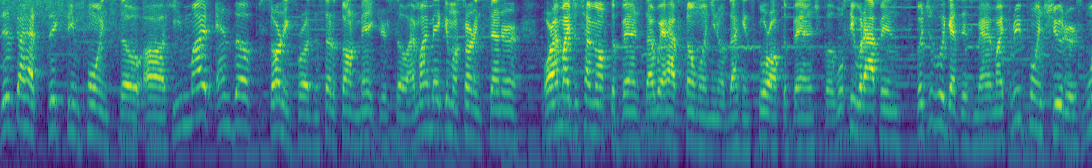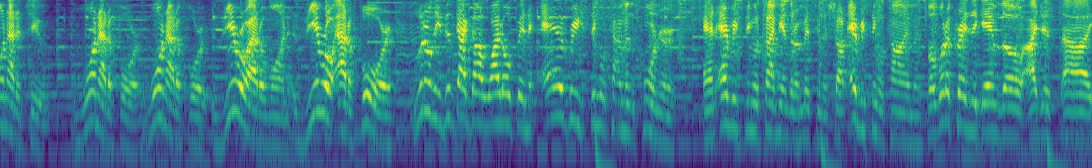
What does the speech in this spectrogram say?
this guy had 16 points. So uh, he might end up starting for us instead of Thon Maker. So I might make him a starting center. Or I might just have him off the bench. That way I have someone, you know, that can score off the bench. But we'll see what happens. But just look at this, man. My three-point shooters, 1 out of 2. 1 out of 4, 1 out of 4, 0 out of 1, 0 out of 4. Literally, this guy got wide open every single time in the corner, and every single time he ended up missing the shot, every single time. But what a crazy game, though. I just, uh,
